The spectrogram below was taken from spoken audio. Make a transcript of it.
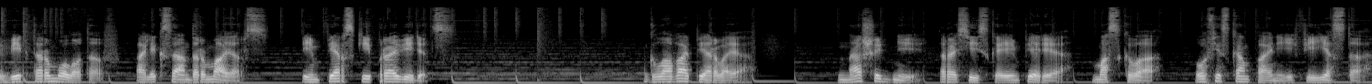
Виктор Молотов, Александр Майерс. Имперский провидец. Глава первая. Наши дни. Российская империя. Москва. Офис компании «Фиеста».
